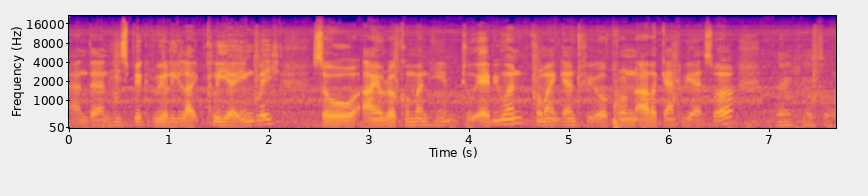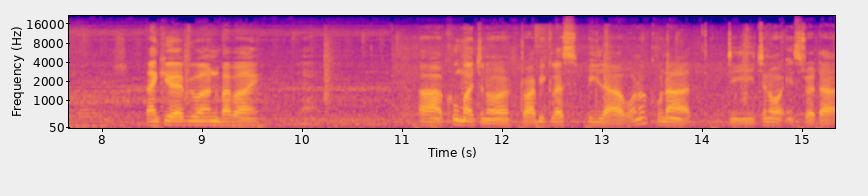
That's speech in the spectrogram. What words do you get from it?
and then he speaks really like clear english so i recommend him to everyone from my country or from other country as well Thank you so much. thank you everyone bye bye အခုမှကျွန်တော် driving class ပြီးလာပါဘောနော်ခုန ဒီကျွန်တော် instructor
